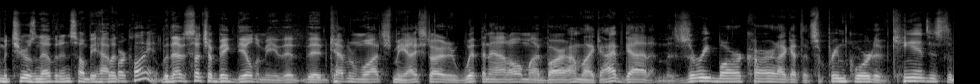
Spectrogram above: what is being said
materials and evidence on behalf but, of our client. But that was such a big deal to me that, that Kevin watched me. I started whipping out all my bar. I'm like, I've got a Missouri bar card. I got the Supreme Court of Kansas, the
